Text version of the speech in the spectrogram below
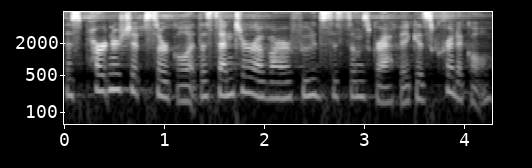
This partnership circle at the center of our food systems graphic is critical,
